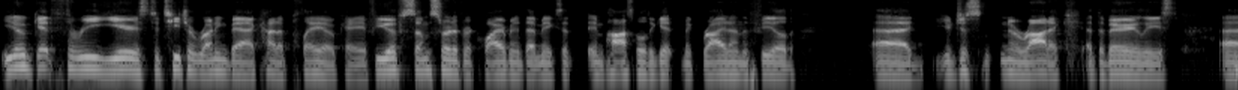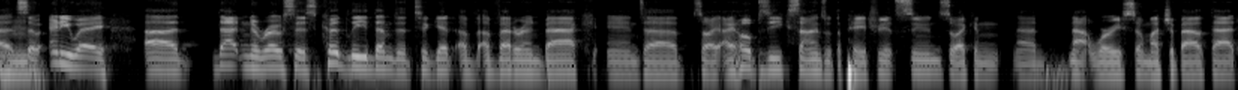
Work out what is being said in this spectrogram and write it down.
you don't get three years to teach a running back how to play. Okay, if you have some sort of requirement that makes it impossible to get McBride on the field, uh, you're just neurotic at the very least. Uh, mm-hmm. So anyway, uh, that neurosis could lead them to, to get a, a veteran back. And uh, so I, I, hope Zeke signs with the Patriots soon so I can uh, not worry so much about that.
